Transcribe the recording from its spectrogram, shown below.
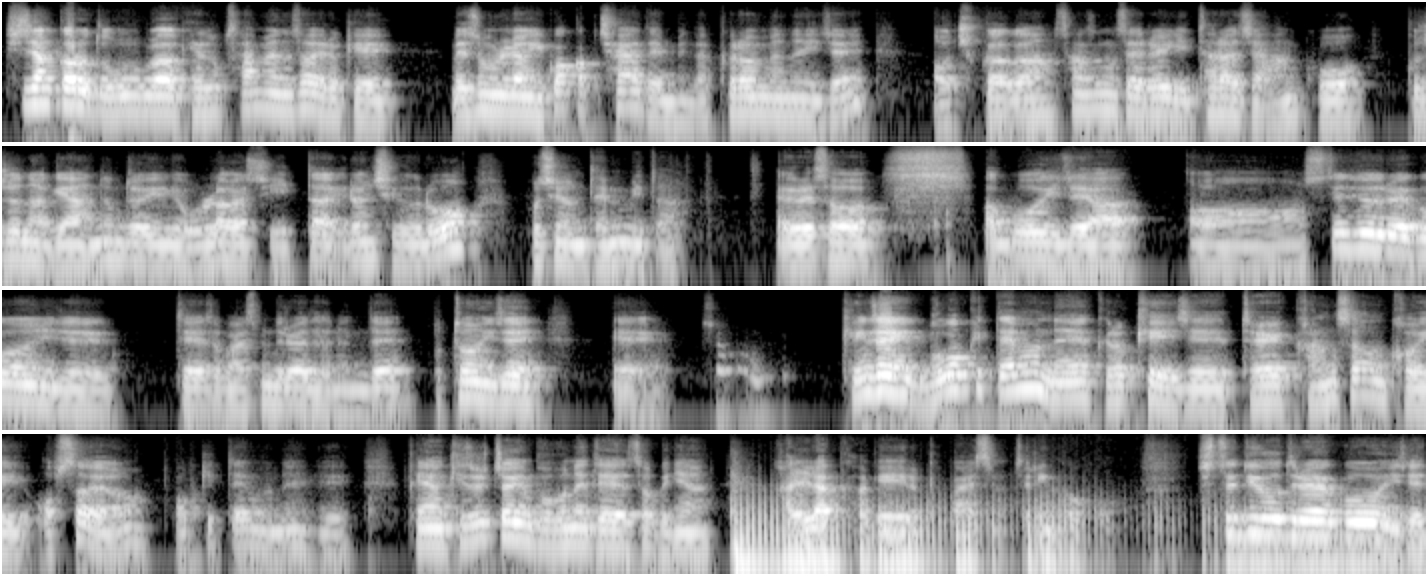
시장가로 누군가 계속 사면서 이렇게 매수 물량이 꽉꽉 차야 됩니다. 그러면은 이제 어, 주가가 상승세를 이탈하지 않고 꾸준하게 안정적이게 올라갈 수 있다 이런 식으로 보시면 됩니다. 네, 그래서 아뭐 이제 아, 어, 스튜디오 드래곤 이제 대해서 말씀드려야 되는데 보통 이제 예, 좀 굉장히 무겁기 때문에 그렇게 이제 될 가능성은 거의 없어요. 없기 때문에 예, 그냥 기술적인 부분에 대해서 그냥 간략하게 이렇게 말씀드린 거고 스튜디오 드래곤 이제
